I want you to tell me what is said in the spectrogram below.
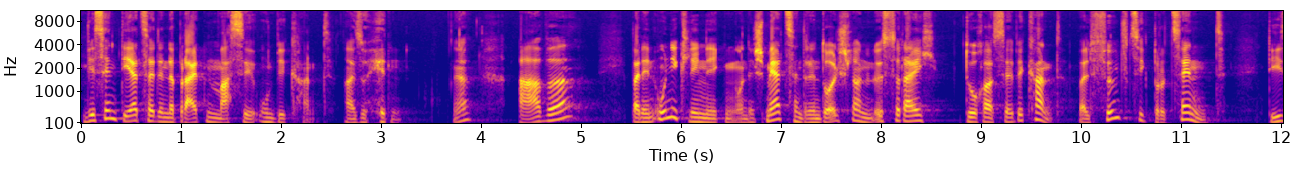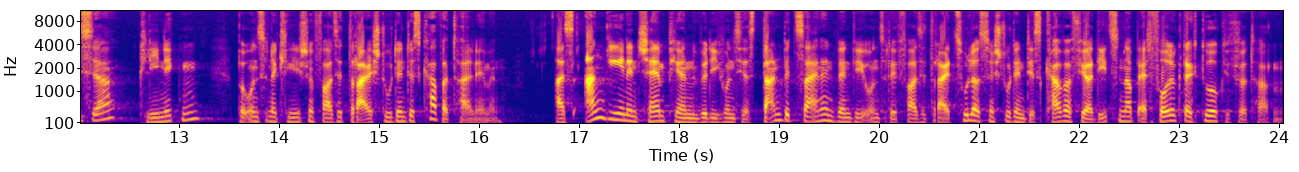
wir sind derzeit in der breiten Masse unbekannt, also hidden. Ja? Aber bei den Unikliniken und den Schmerzzentren in Deutschland und Österreich durchaus sehr bekannt, weil 50 Prozent dieser Kliniken bei uns in der klinischen Phase 3 Studien Discover teilnehmen. Als angehenden Champion würde ich uns erst dann bezeichnen, wenn wir unsere Phase 3 Zulassungsstudien Discover für Adizunab erfolgreich durchgeführt haben.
